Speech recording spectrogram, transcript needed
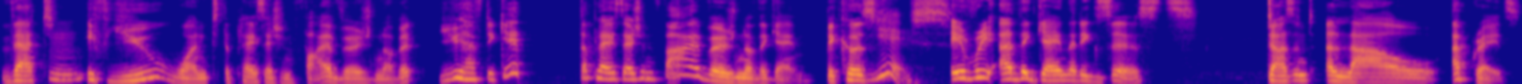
that Mm. if you want the PlayStation 5 version of it, you have to get the PlayStation 5 version of the game because yes, every other game that exists doesn't allow upgrades.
